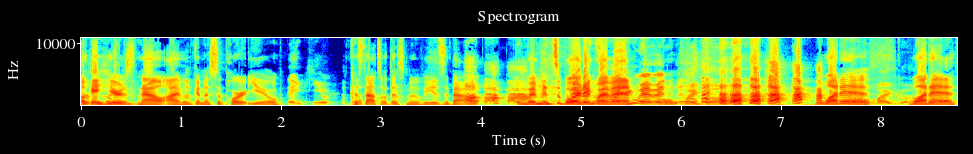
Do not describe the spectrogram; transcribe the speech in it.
okay, here's now I'm gonna support you Thank you. because that's what this movie is about. women supporting women. women. Oh my god. What oh if? Oh my God. What if?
